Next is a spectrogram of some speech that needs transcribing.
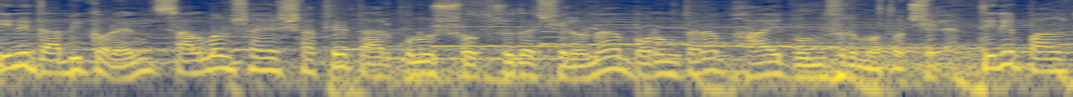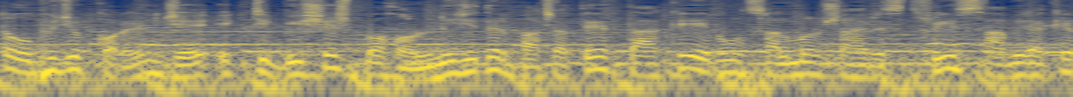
তিনি দাবি করেন, সালমান শাহের সাথে তার কোনো শত্রুতা ছিল না, বরং তারা ভাই বন্ধুর মতো ছিলেন। তিনি পাল্টা অভিযোগ করেন যে, একটি বিশেষ বহন নিজেদের বাঁচাতে তাকে এবং সালমান শাহের স্ত্রী সামিরাকে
